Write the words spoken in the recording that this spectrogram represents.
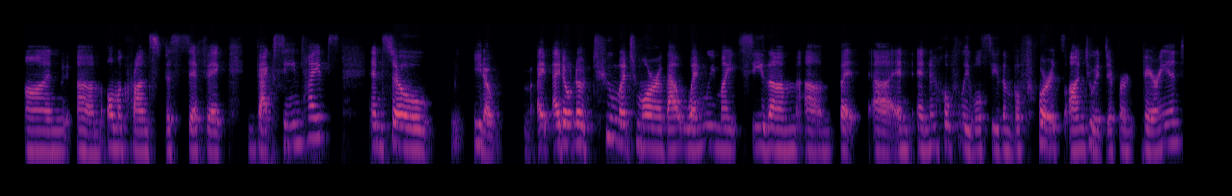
on um, Omicron specific vaccine types. And so, you know, I, I, don't know too much more about when we might see them, um, but uh, and and hopefully we'll see them before it's onto a different variant.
